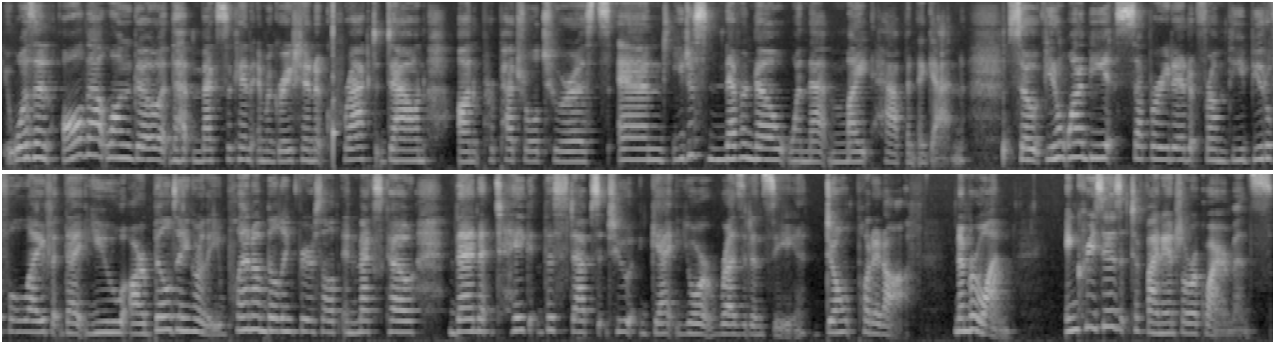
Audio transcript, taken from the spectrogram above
It wasn't all that long ago that Mexican immigration cracked down on perpetual tourists, and you just never know when that might happen again. So if you don't want to be separated from the beautiful life that you are building or that you plan on building for yourself in Mexico, then take the steps to get your residency. Don't put it off. Number one, Increases to financial requirements.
